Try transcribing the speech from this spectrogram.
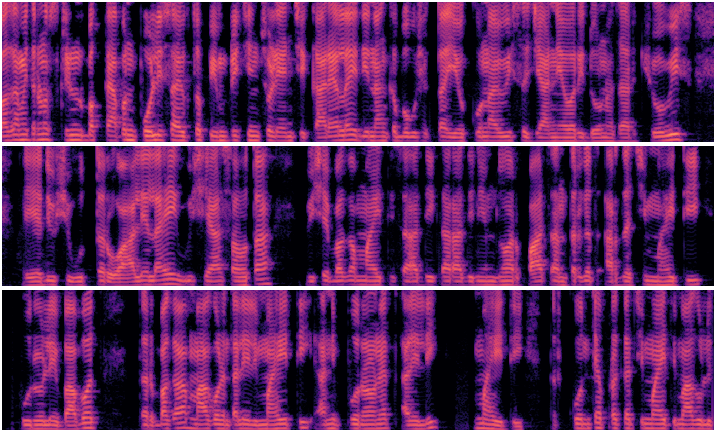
बघा मित्रांनो स्क्रीनवर बघताय आपण पोलीस आयुक्त पिंपरी चिंचवड यांचे कार्यालय. दिनांक बघू शकता एकोणावीस जानेवारी दोन हजार चोवीस. या दिवशी उत्तर आलेलं आहे. विषय असा होता विषय बघा. माहितीचा अधिकार अधिनियम दोन हजार पाच अंतर्गत अर्जाची माहिती पुरवलेबाबत तर बघा मागवण्यात आलेली माहिती आणि पुरवण्यात आलेली माहिती. तर कोणत्या प्रकारची माहिती मागवली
